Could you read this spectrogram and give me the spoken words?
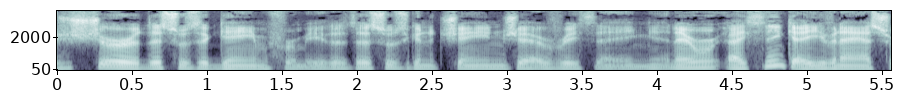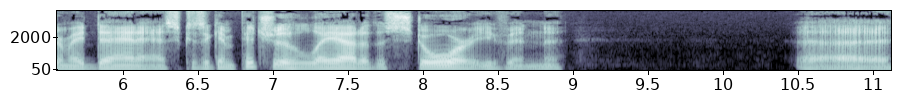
sure, this was a game for me, that this was going to change everything. And I, I think I even asked, or my dad asked, because I can picture the layout of the store even. Uh,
